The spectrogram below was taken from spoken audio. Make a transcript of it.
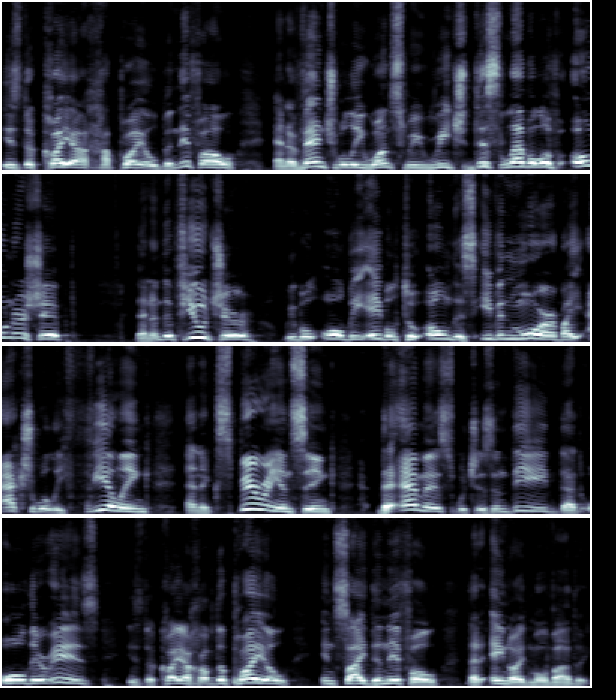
is the koyach hapoil benifal, and eventually, once we reach this level of ownership, then in the future we will all be able to own this even more by actually feeling and experiencing the emes, which is indeed that all there is is the koyach of the poil inside the nifal that enoid mulvadoi.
